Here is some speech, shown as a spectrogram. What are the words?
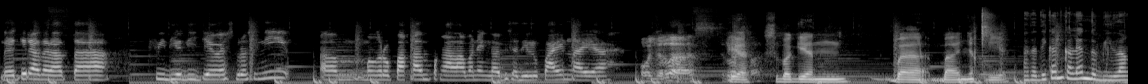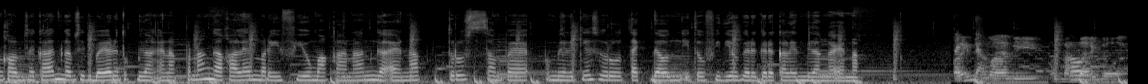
Berarti rata-rata video di JWS Bros ini em, merupakan pengalaman yang nggak bisa dilupain lah ya. oh jelas. Jelas iya lah. sebagian ba- banyak iya. Nah tadi kan kalian udah bilang kalau misalnya kalian nggak bisa dibayar untuk bilang enak. Pernah nggak kalian mereview makanan nggak enak Terus sampai pemiliknya suruh take down itu video gara-gara kalian bilang nggak enak? Paling cuma di tentang Oh. balik doang.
